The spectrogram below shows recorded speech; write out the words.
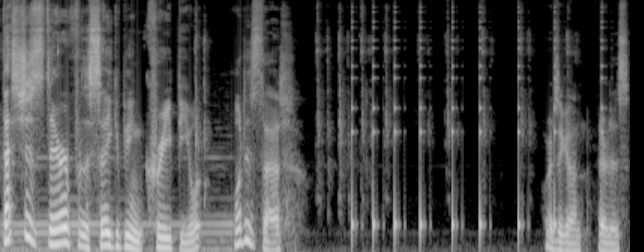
That's just there for the sake of being creepy. What? What is that? Where's it gone? There it is.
